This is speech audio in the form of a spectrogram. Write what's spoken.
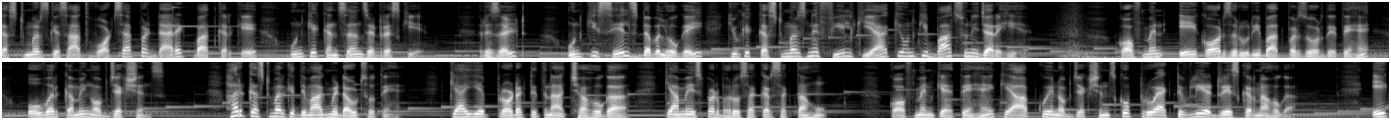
कस्टमर्स के साथ व्हाट्सएप पर डायरेक्ट बात करके उनके कंसर्न्स एड्रेस किए। रिज़ल्ट उनकी सेल्स डबल हो गई क्योंकि कस्टमर्स ने फील किया कि उनकी बात सुनी जा रही है। कॉफमैन एक और ज़रूरी बात पर ज़ोर देते हैं ओवरकमिंग ऑब्जेक्शंस हर कस्टमर के दिमाग में डाउट्स होते हैं। क्या ये प्रोडक्ट इतना अच्छा होगा? क्या मैं इस पर भरोसा कर सकता हूँ? कॉफमैन कहते हैं कि आपको इन ऑब्जेक्शंस को प्रोएक्टिवली एड्रेस करना होगा। एक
